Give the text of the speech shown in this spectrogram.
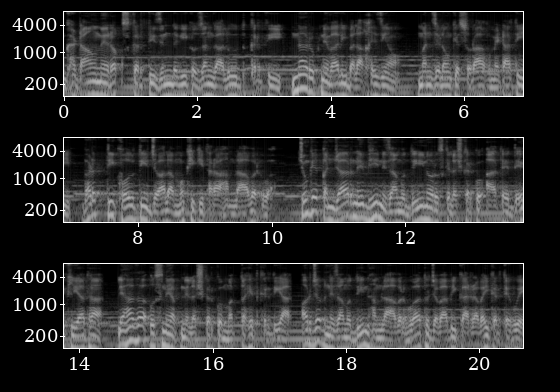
घटाओं में रक्स करती ज़िंदगी को जंग आलूद करती, न रुकने वाली बलाखेजियों, मंजिलों के सुराग मिटाती, भड़कती खोलती ज्वालामुखी की तरह हमलावर हुआ। चूँकि कंजार ने भी निजामुद्दीन और उसके लश्कर को आते देख लिया था, लिहाजा उसने अपने लश्कर को मुतहद कर दिया, और जब निजामुद्दीन हमला आवर हुआ तो जवाबी कार्रवाई करते हुए,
